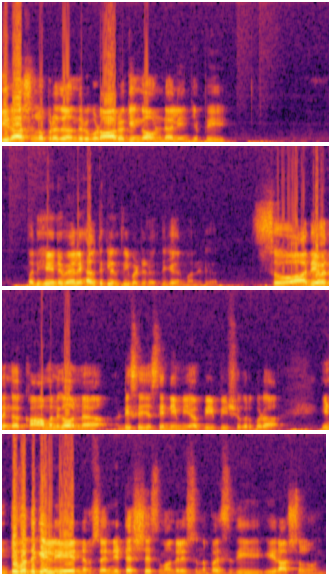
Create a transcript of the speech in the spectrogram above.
ఈ రాష్ట్రంలో ప్రజలందరూ కూడా ఆరోగ్యంగా ఉండాలి అని చెప్పి పదిహేను వేల హెల్త్ క్లినిక్లు పెట్టిన వ్యక్తి జగన్మోహన్ రెడ్డి గారు. సో అదేవిధంగా కామన్గా ఉన్న డిసీజెస్ ఎనీమియా బీపీ షుగర్ కూడా ఇంటి వద్దకు వెళ్ళి ఏఎన్ఎంస్ అన్ని టెస్ట్ చేసి మందులు పరిస్థితి ఈ రాష్ట్రంలో ఉంది.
